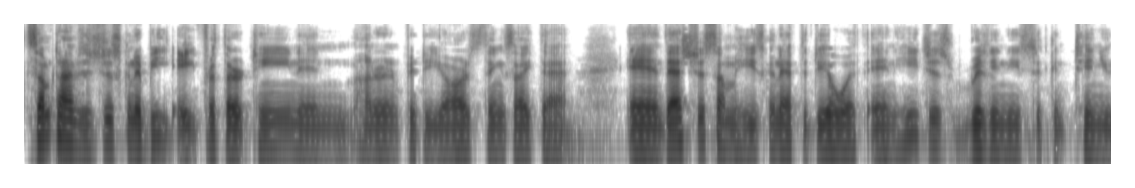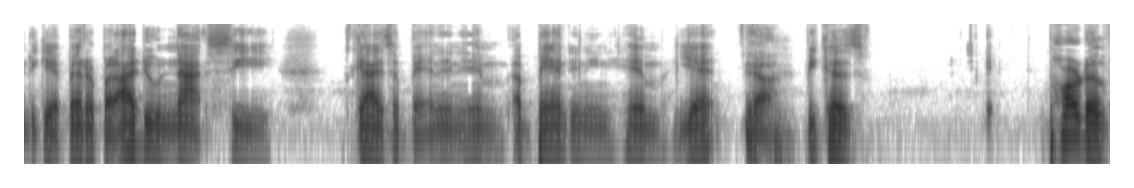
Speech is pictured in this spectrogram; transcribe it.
sometimes it's just going to be eight for 13 and 150 yards, things like that. And that's just something he's going to have to deal with. And he just really needs to continue to get better. But I do not see guys abandoning him, abandoning him yet, Yeah. because part of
